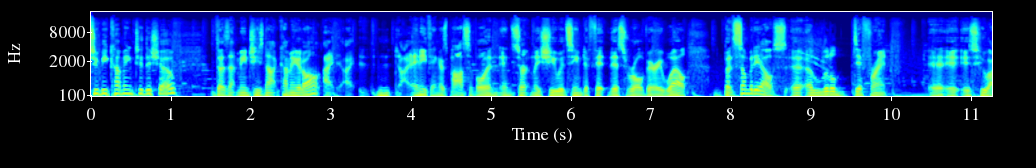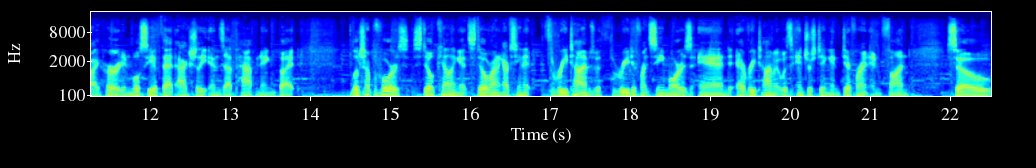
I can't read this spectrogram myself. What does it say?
to be coming to the show. Does that mean she's not coming at all? I, I, anything is possible, and, and, certainly she would seem to fit this role very well. But somebody else, a, a little different, is who I heard, and we'll see if that actually ends up happening. But Little Shop of Horrors, still killing it, still running. I've seen it three times with three different Seymours, and every time it was interesting and different and fun. So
